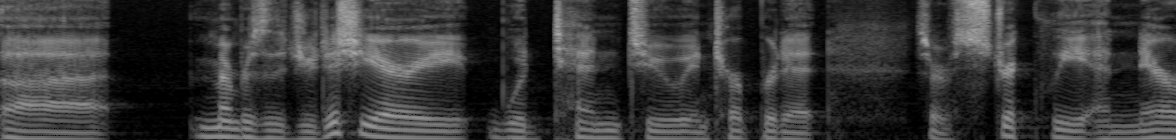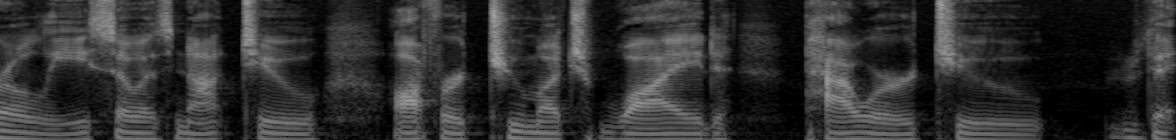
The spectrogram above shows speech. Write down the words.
uh, members of the judiciary would tend to interpret it sort of strictly and narrowly so as not to offer too much wide power to the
